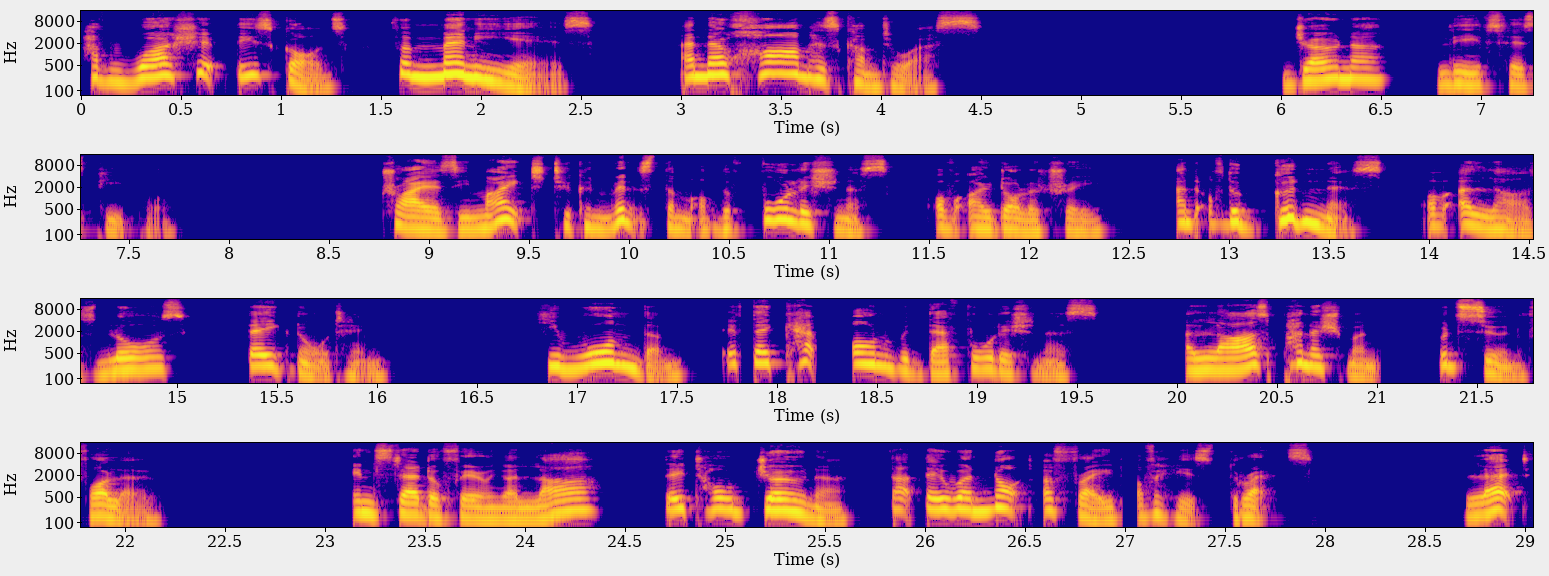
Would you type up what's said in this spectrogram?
have worshipped these gods for many years, and no harm has come to us. Jonah leaves his people. Try as he might to convince them of the foolishness of idolatry and of the goodness of Allah's laws, they ignored him. He warned them if they kept on with their foolishness, Allah's punishment would soon follow. Instead of fearing Allah, they told Jonah that they were not afraid of his threats. Let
